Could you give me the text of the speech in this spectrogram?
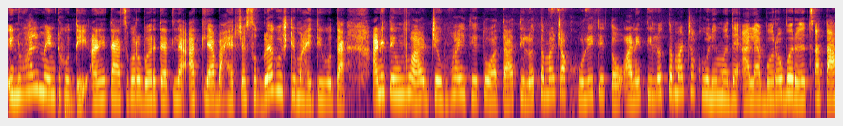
इन्व्हॉल्वमेंट होती आणि त्याचबरोबर त्यातल्या आतल्या बाहेरच्या सगळ्या गोष्टी माहिती होता. आणि तेव्हा जेव्हा इथे तो आता तिलोत्तमाच्या खोलीत येतो आणि तिलोत्तमाच्या खोलीमध्ये आल्याबरोबरच आता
